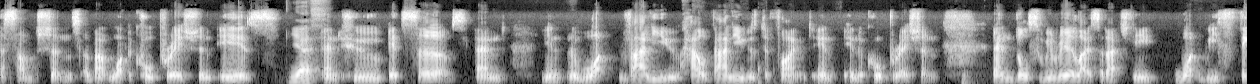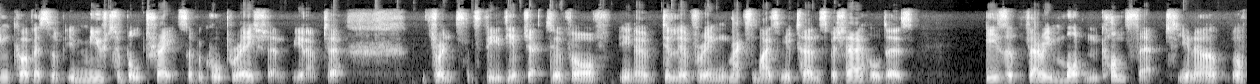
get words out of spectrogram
assumptions about what a corporation is, yes, and who it serves, and you know, what value, how value is defined in, in a corporation. And also, we realize that actually what we think of as sort of immutable traits of a corporation, you know, to for instance, the, the objective of you know delivering maximizing returns for shareholders, is a very modern concept, you know, of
